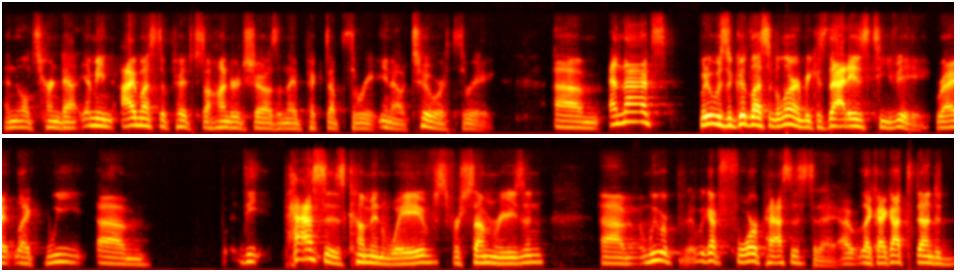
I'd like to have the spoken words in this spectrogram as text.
and they'll turn down. I mean, I must have pitched hundred shows and they picked up three, you know, two or three. Um, and that's, but it was a good lesson to learn because that is TV, right? Like we, um, the passes come in waves for some reason. Um, we were, we got four passes today. I, like I got down to,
